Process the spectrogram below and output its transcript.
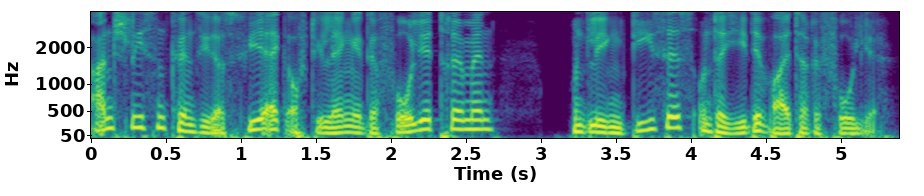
Anschließend können Sie das Viereck auf die Länge der Folie trimmen und legen dieses unter jede weitere Folie.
